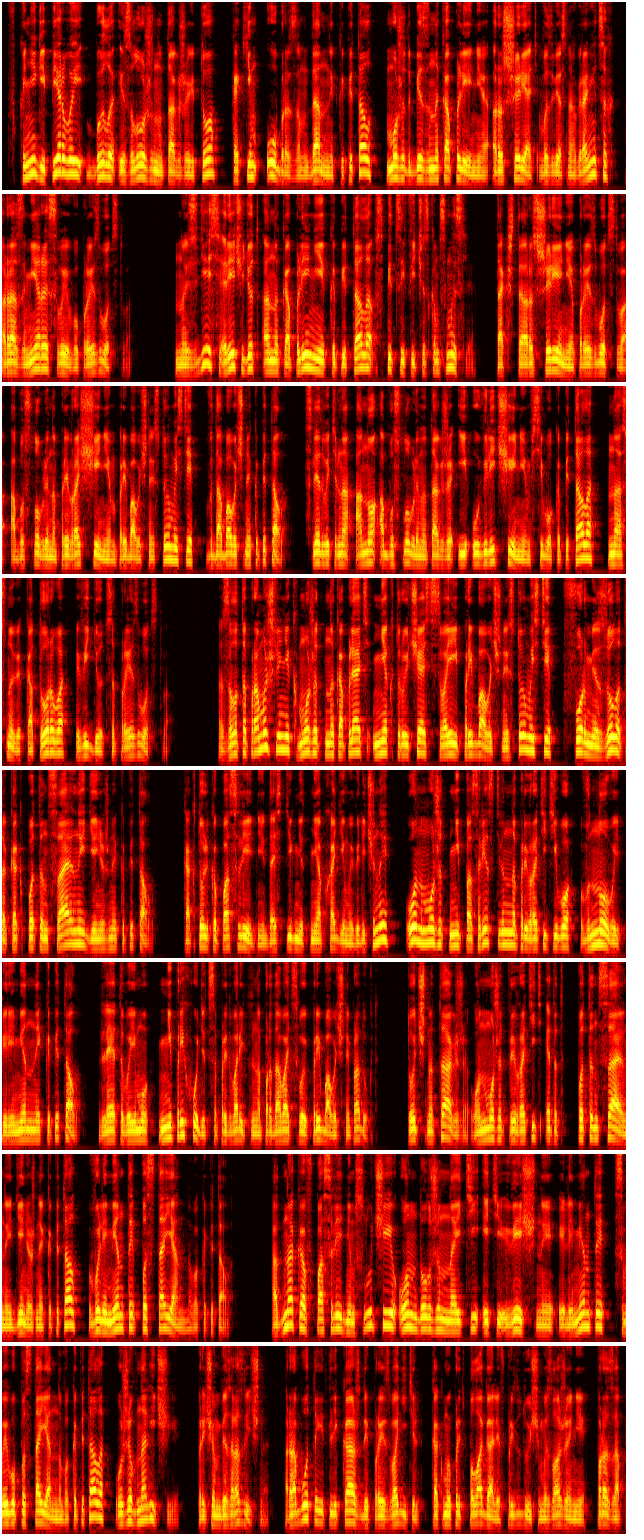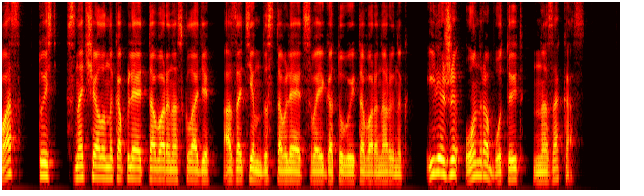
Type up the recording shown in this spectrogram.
В книге первой было изложено также и то, каким образом данный капитал может без накопления расширять в известных границах размеры своего производства. Но здесь речь идет о накоплении капитала в специфическом смысле. Так что расширение производства обусловлено превращением прибавочной стоимости в добавочный капитал. Следовательно, оно обусловлено также и увеличением всего капитала, на основе которого ведется производство. Золотопромышленник может накоплять некоторую часть своей прибавочной стоимости в форме золота как потенциальный денежный капитал. Как только последний достигнет необходимой величины, он может непосредственно превратить его в новый переменный капитал. Для этого ему не приходится предварительно продавать свой прибавочный продукт. Точно так же он может превратить этот потенциальный денежный капитал в элементы постоянного капитала. Однако в последнем случае он должен найти эти вечные элементы своего постоянного капитала уже в наличии, причем безразлично – работает ли каждый производитель, как мы предполагали в предыдущем изложении, про запас, то есть сначала накопляет товары на складе, а затем доставляет свои готовые товары на рынок, или же он работает на заказ.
